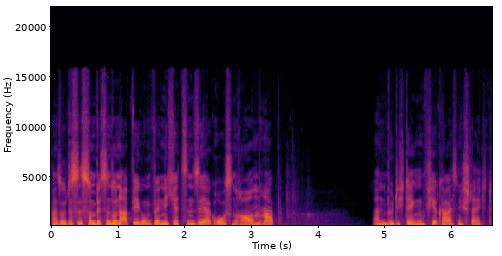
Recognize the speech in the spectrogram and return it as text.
Also das ist so ein bisschen so eine Abwägung. Wenn ich jetzt einen sehr großen Raum habe, dann würde ich denken, 4K ist nicht schlecht.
